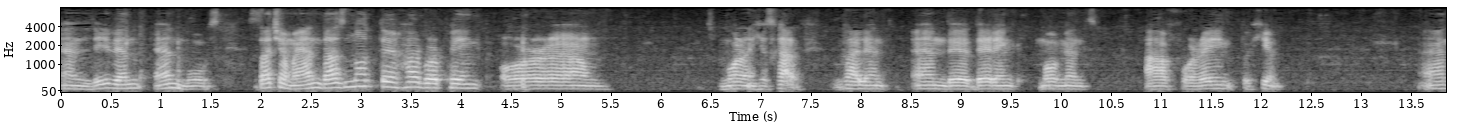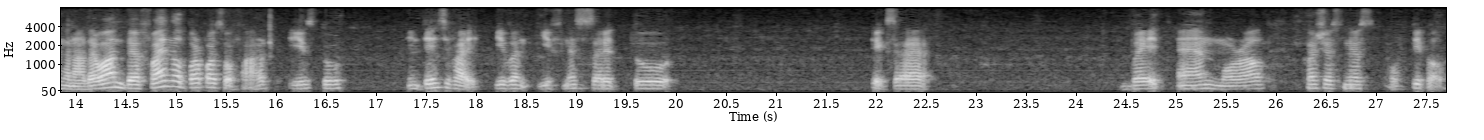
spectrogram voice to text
and lives and moves such a man does not uh, harbor pain or um, more than his heart. Violent and uh, daring movements are foreign to him. And another one, the final purpose of art is to intensify, even if necessary, to exacerbate and moral consciousness of people.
